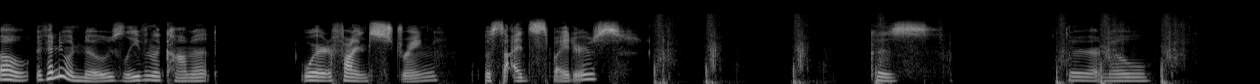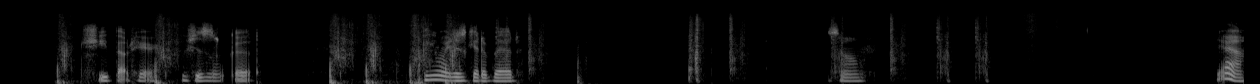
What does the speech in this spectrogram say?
Oh, if anyone knows, leave in the comment where to find string besides spiders. Because there are no sheep out here, which isn't good. I think I might just get a bed. So, yeah,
